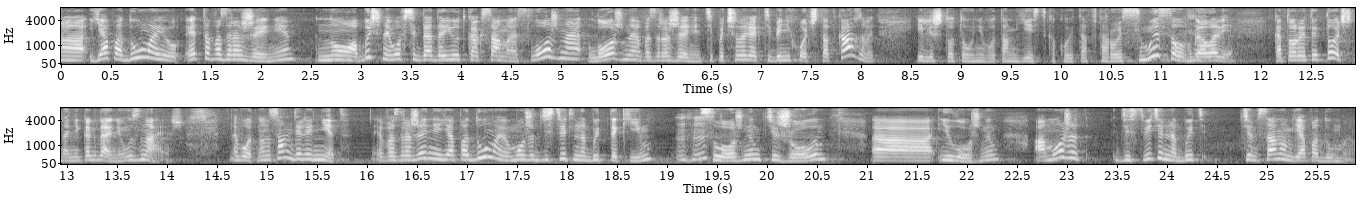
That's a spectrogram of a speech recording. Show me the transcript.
А, я подумаю, это возражение, но обычно его всегда дают как самое сложное, ложное возражение. Типа человек тебе не хочет отказывать, или что-то у него там есть, какой-то второй смысл в голове, который ты точно никогда не узнаешь. Вот, но на самом деле нет. Возражение «я подумаю» может действительно быть таким, угу. сложным, тяжелым э, и ложным, а может действительно быть тем самым я подумаю.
